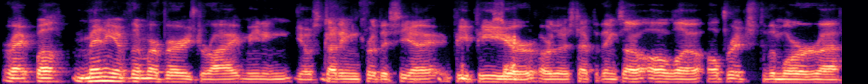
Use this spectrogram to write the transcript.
Right. Well, many of them are very dry, meaning you know studying for the CIPP sure. or or those type of things. I'll I'll, uh, I'll bridge to the more uh,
